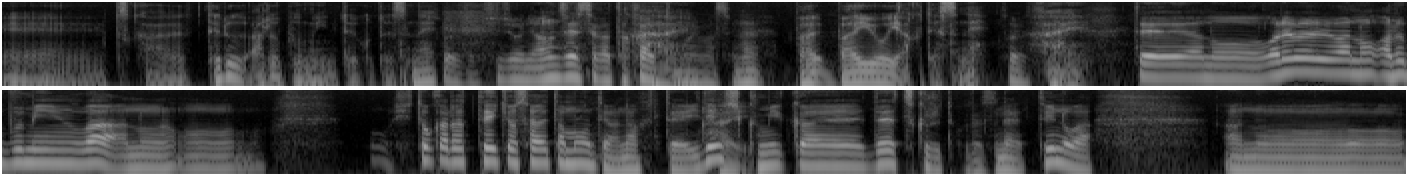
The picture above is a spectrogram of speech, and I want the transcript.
えー、使われてるアルブミンということですね。そうです非常に安全性が高いと思いますね。はい、培養薬ですね。そうです、ね、はい。で、あの我々はあのアルブミンはあの人から提供されたものではなくて遺伝子組み換えで作るってことですね。はい、っていうのはあの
